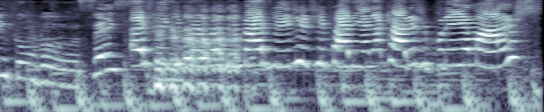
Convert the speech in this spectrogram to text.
bem com vocês? A gente vai fazer mais vídeos de farinha na cara de primas.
